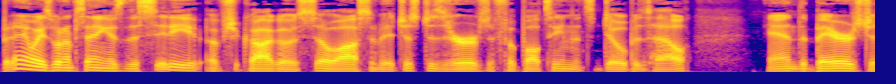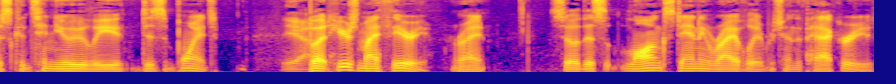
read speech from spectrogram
but anyways, what I'm saying is the city of Chicago is so awesome. It just deserves a football team that's dope as hell, and the Bears just continually disappoint. Yeah. But here's my theory, right? So this long-standing rivalry between the Packers,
